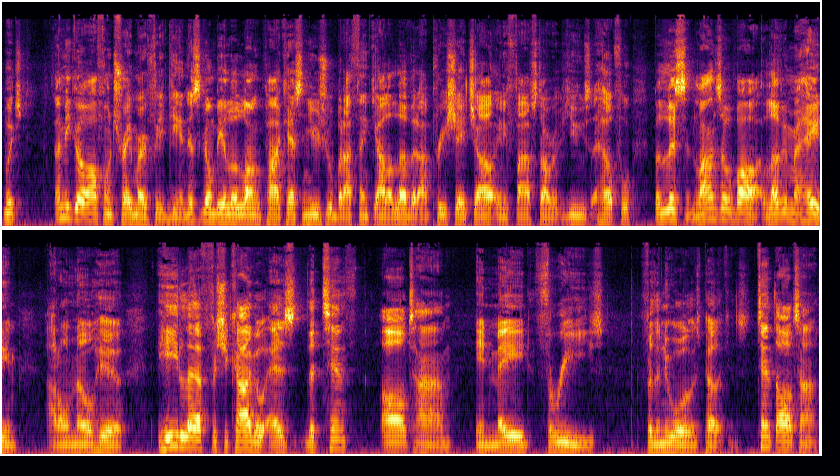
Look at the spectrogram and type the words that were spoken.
Which, let me go off on Trey Murphy again. This is going to be a little longer podcast than usual, but I think y'all will love it. I appreciate y'all. Any five star reviews are helpful. But listen, Lonzo Ball, love him or hate him, I don't know here. He left for Chicago as the 10th all time in made threes for the New Orleans Pelicans. 10th all time.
